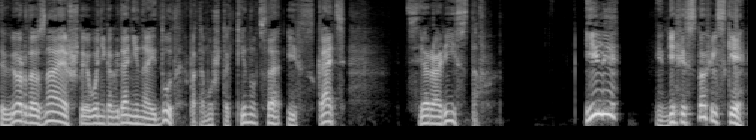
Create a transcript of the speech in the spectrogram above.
твердо зная, что его никогда не найдут, потому что кинутся искать террористов. Или, мефистофельски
